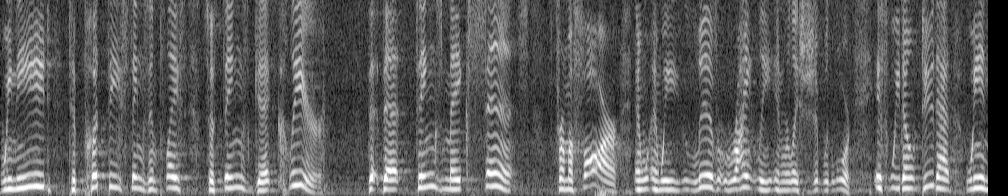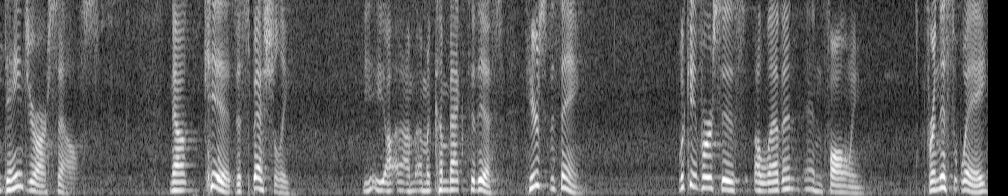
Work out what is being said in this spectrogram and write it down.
We need to put these things in place so things get clear, that, that things make sense from afar and, and we live rightly in relationship with the Lord. If we don't do that, we endanger ourselves. Now, kids especially, I'm, I'm going to come back to this. Here's the thing look at verses 11 and following. For in this way,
